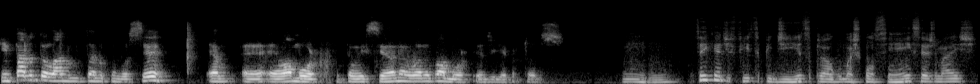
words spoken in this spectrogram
quem está do teu lado lutando com você é, é, é, o amor. Então esse ano é o ano do amor, eu diria para todos. Uhum. Sei que é difícil pedir isso para algumas consciências, mas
